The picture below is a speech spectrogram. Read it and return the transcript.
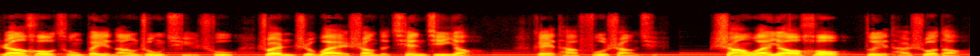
然后从背囊中取出专治外伤的千金药，给他敷上去。上完药后，对他说道：“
